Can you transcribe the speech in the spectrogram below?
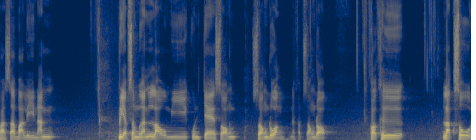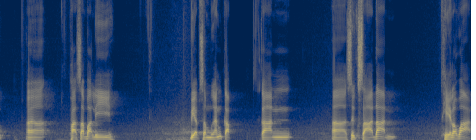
ภาษาบาลีนั้น เปรียบเสมือนเรามีกุญแจสองสองดวงนะครับสองดอก ก็คือหลักสูตรภาษาบาลี เปรียบเสมือนกับ การศึกษาด้านเถรวาท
